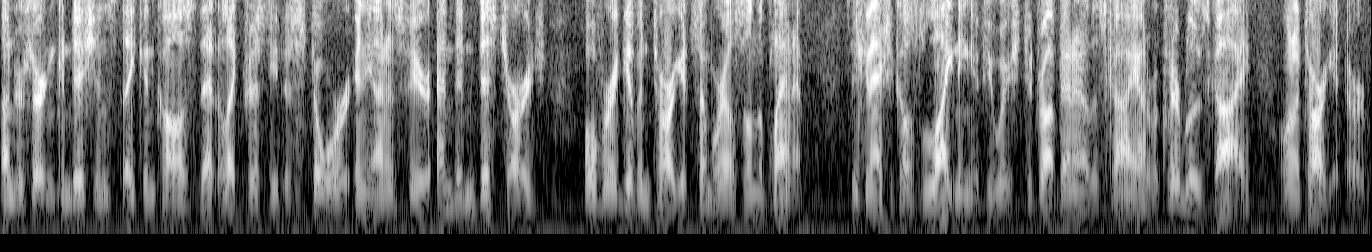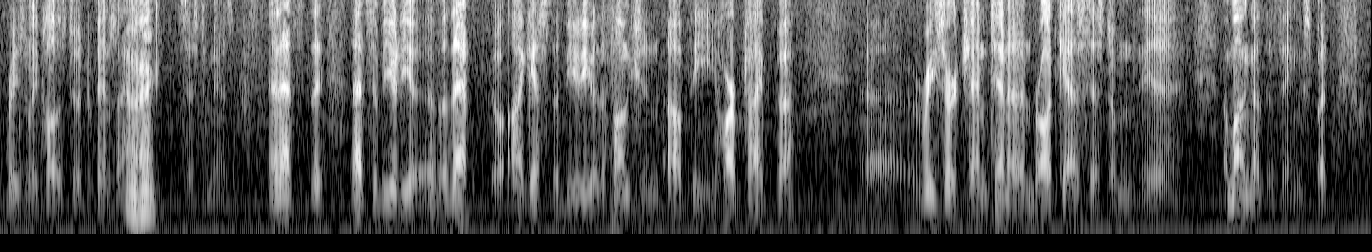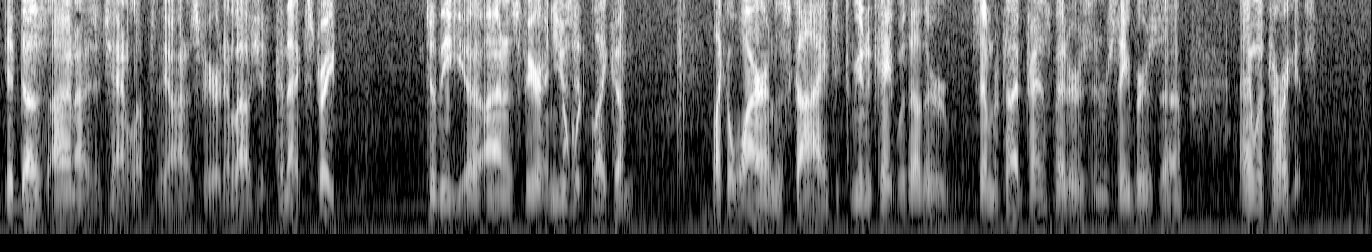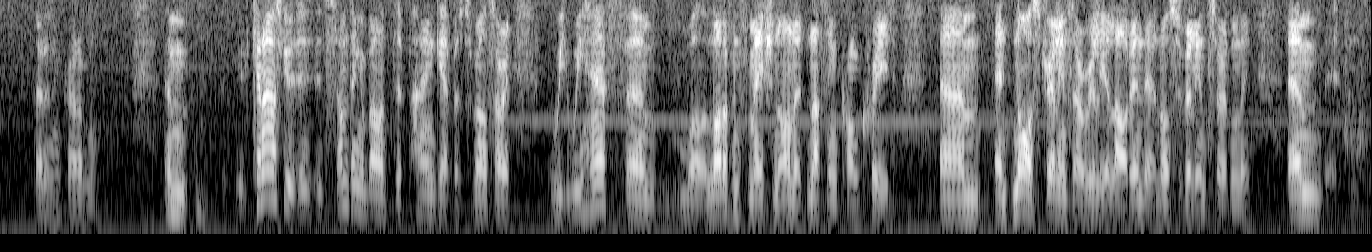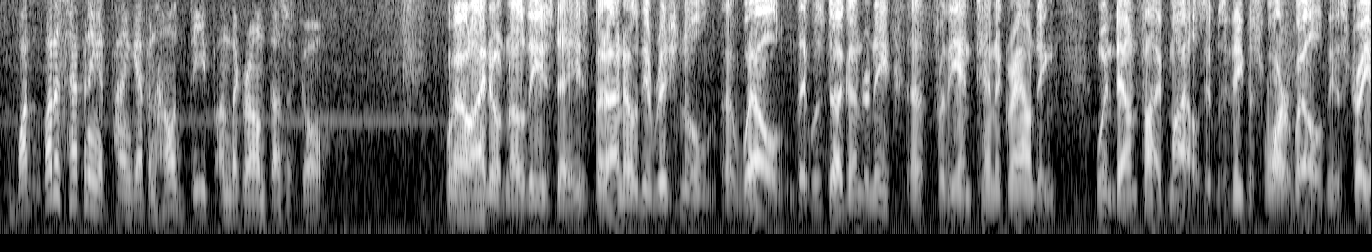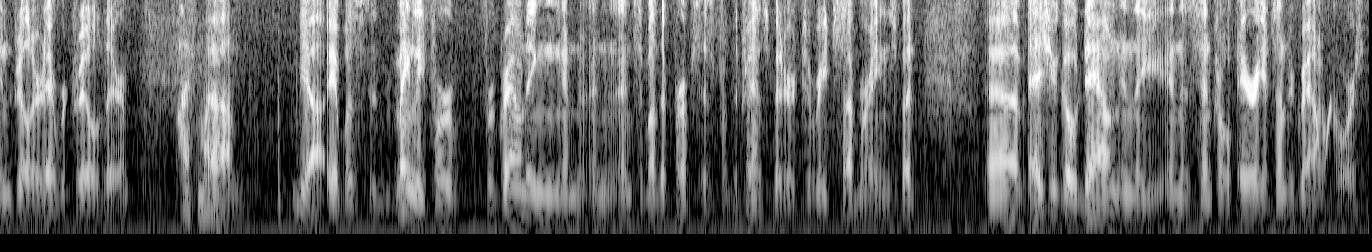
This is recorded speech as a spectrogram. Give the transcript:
under certain conditions, they can cause that electricity to store in the ionosphere and then discharge over a given target somewhere else on the planet. So you can actually cause lightning, if you wish, to drop down out of the sky, out of a clear blue sky, on a target, or reasonably close to it, depends on how mm-hmm. accurate the system is. And that's the, that's the beauty of that. I guess the beauty or the function of the HAARP type uh, uh, research antenna and broadcast system, uh, among other things. But it does ionize a channel up to the ionosphere and allows you to connect straight to the uh, ionosphere and use it like a like a wire in the sky to communicate with other similar type transmitters and receivers, uh, and with targets. That is incredible. Um, can I ask you something about the Pine Gap as well? Sorry, we we have um, well a lot of information on it, nothing concrete, um, and no Australians are really allowed in there, no civilians certainly. Um, what what is happening at Pine Gap, and how deep underground does it go? Well, I don't know these days, but I know the original uh, well that was dug underneath uh, for the antenna grounding went down five miles. It was the deepest water well the Australian driller had ever drilled there. Five miles. Um, yeah, it was mainly for for grounding and, and, and some other purposes for the transmitter to reach submarines. But uh, as you go down in the in the central area, it's underground, of course.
